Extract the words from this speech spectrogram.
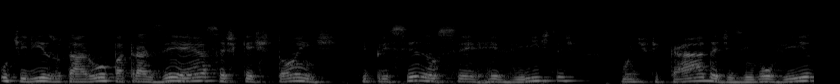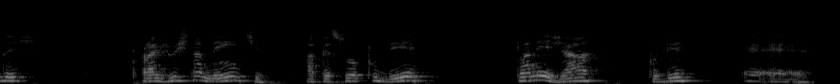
utiliza o tarô para trazer essas questões que precisam ser revistas, modificadas, desenvolvidas, para justamente a pessoa poder planejar, poder é, é,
